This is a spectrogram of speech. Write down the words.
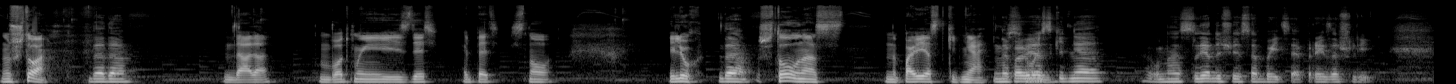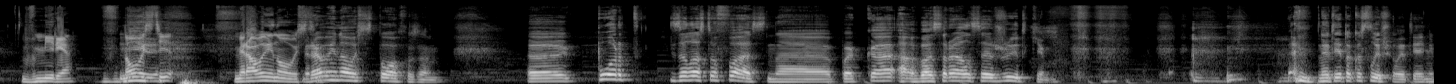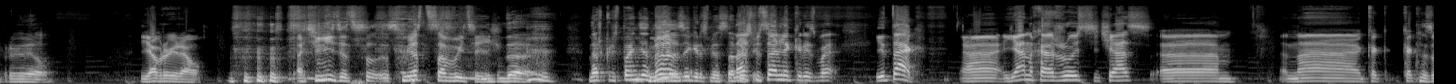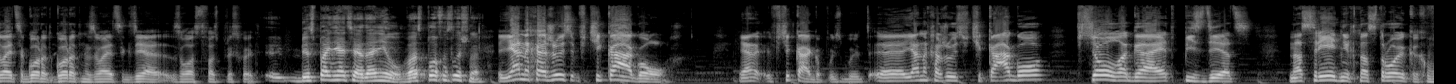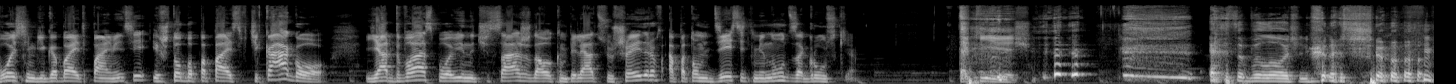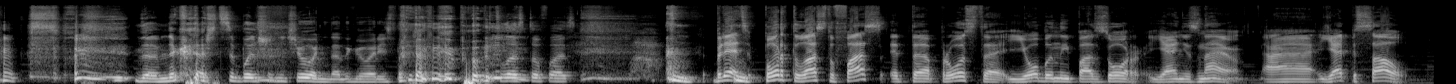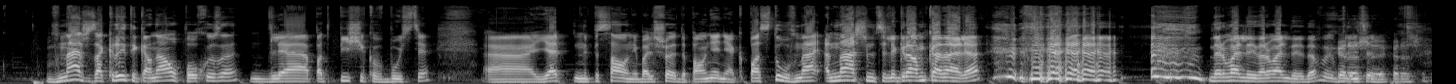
Ну что? Да-да. Да-да. Вот мы и здесь опять снова. Илюх, Да. что у нас на повестке дня? На сегодня? повестке дня у нас следующие события произошли. В мире. В мире. Новости. Мировые новости. Мировые новости с похузом. Э, порт The Last of Us на ПК обосрался жидким. Но это я только слышал, это я не проверял. Я проверял. Очевидец с мест событий. Да. Наш корреспондент Денис Игорь с места Наш событий. специальный корреспондент. Итак, э, я нахожусь сейчас э, на... Как, как называется город? Город называется, где The Last of Us происходит? Э, Без понятия, Данил. Вас плохо слышно? Я нахожусь в Чикаго. Я, в Чикаго пусть будет. Э, я нахожусь в Чикаго. Все лагает, пиздец. На средних настройках 8 гигабайт памяти. И чтобы попасть в Чикаго, я два с половиной часа ждал компиляцию шейдеров, а потом 10 минут загрузки. Такие вещи. Это было очень хорошо. Да, мне кажется, больше ничего не надо говорить Last of Us. Блять, порт Last of Us это просто ебаный позор. Я не знаю. А, я писал в наш закрытый канал Похуза для подписчиков Boosty. А, я написал небольшое дополнение к посту в на- нашем телеграм-канале. Нормальные, нормальные, да? Хорошо, хорошо.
